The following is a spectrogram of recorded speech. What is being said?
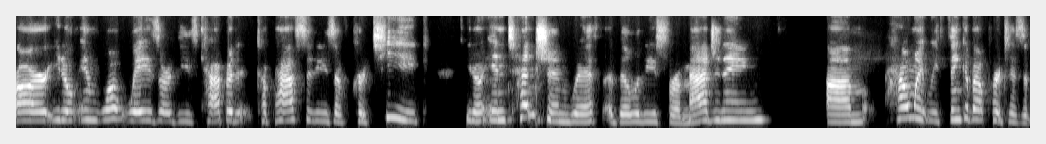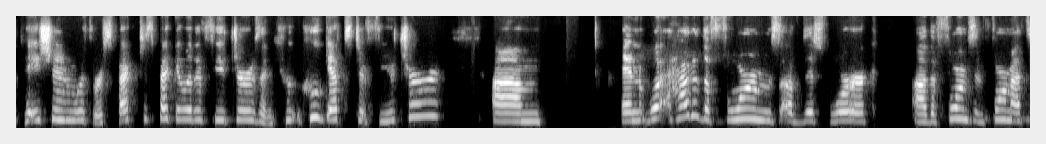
are, you know, in what ways are these capacities of critique, you know, in tension with abilities for imagining, um, how might we think about participation with respect to speculative futures and who, who gets to future? Um, and what, how do the forms of this work, uh, the forms and formats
